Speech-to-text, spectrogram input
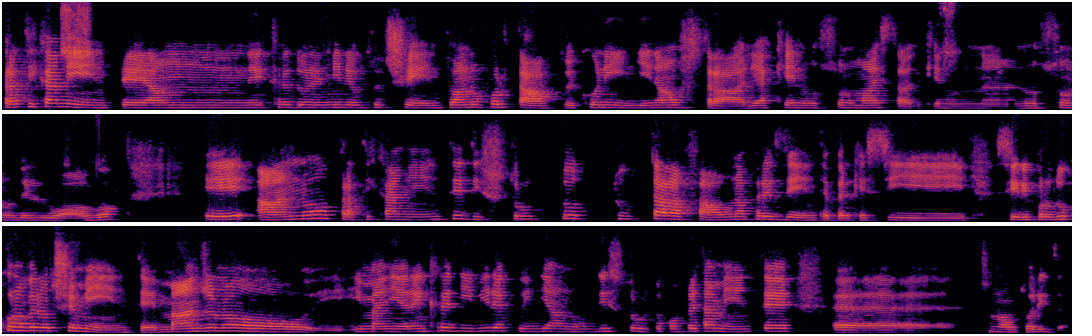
Praticamente, um, credo nel 1800, hanno portato i conigli in Australia che non sono mai stati, che non, non sono del luogo e hanno praticamente distrutto tutta la fauna presente perché si, si, riproducono velocemente, mangiano in maniera incredibile, quindi hanno distrutto completamente, eh, sono autorizzati,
